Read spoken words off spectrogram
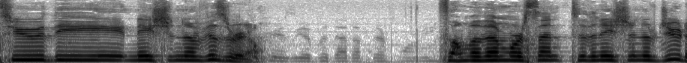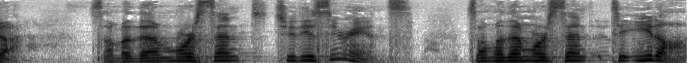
to the nation of Israel. Some of them were sent to the nation of Judah. Some of them were sent to the Assyrians. Some of them were sent to Edom.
